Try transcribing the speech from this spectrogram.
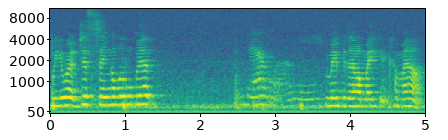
Well, you want to just sing a little bit? Maybe that'll make it come out.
